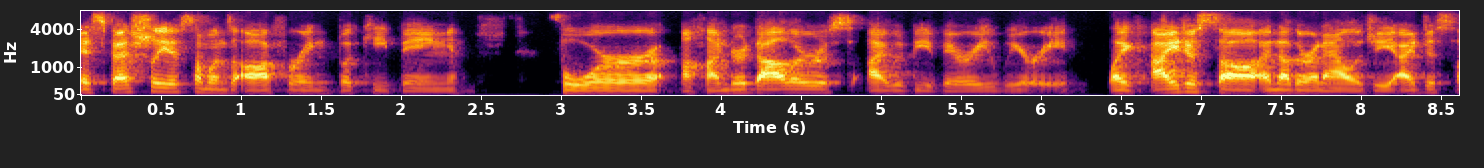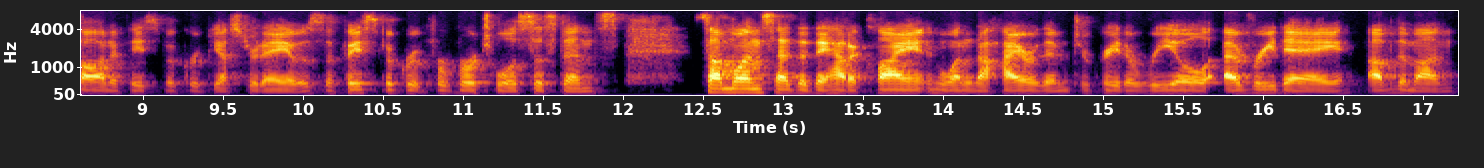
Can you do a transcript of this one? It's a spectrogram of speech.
especially if someone's offering bookkeeping for $100, I would be very weary Like I just saw another analogy. I just saw in a Facebook group yesterday. It was the Facebook group for virtual assistants. Someone said that they had a client who wanted to hire them to create a reel every day of the month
